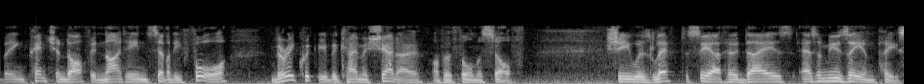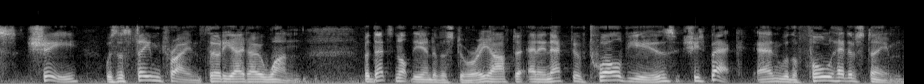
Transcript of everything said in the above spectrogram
being pensioned off in 1974, very quickly became a shadow of her former self. She was left to see out her days as a museum piece. She was the steam train 3801. But that's not the end of her story. After an inactive 12 years, she's back and with a full head of steam.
